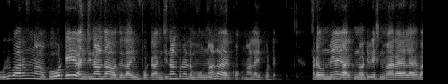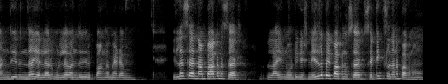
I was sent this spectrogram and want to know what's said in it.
ஒரு வாரம் நான் போட்டே அஞ்சு நாள் தான் ஆகுது லைவ் போட்டேன் அஞ்சு நாள் கூட இல்லை மூணு நாள் ஆயிருக்கும். நான் லைவ் போட்டேன் அட உண்மையாக யாருக்கும் நோட்டிஃபிகேஷன் வரலை? வந்து இருந்தால் எல்லோரும் உள்ளே வந்து இருப்பாங்க மேடம் இல்லை சார் நான் பார்க்கணும் சார் லைவ் நோட்டிஃபிகேஷன் எதில் போய் பார்க்கணும் சார் செட்டிங்ஸில் தானே பார்க்கணும்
